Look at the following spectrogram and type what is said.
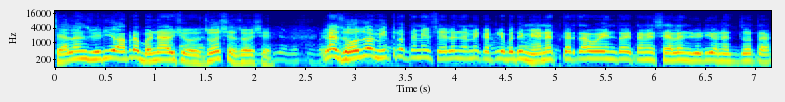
ચેલેન્જ વીડિયો આપણે બનાવીશું. જોશે જોશે. એટલે જોજો મિત્રો તમે ચેલેન્જ અમે કેટલી બધી મહેનત કરતા હોય ને તો તમે ચેલેન્જ વીડિયો નથી જોતા.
